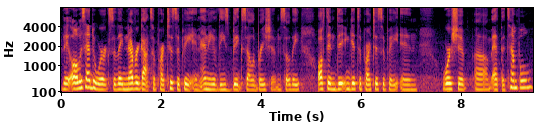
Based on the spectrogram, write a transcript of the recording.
they always had to work, so they never got to participate in any of these big celebrations. So they often didn't get to participate in worship um, at the temple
